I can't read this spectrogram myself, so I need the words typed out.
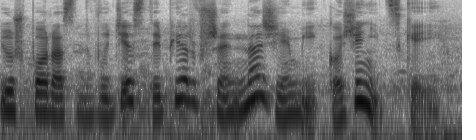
już po raz 21 na ziemi kozienickiej.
